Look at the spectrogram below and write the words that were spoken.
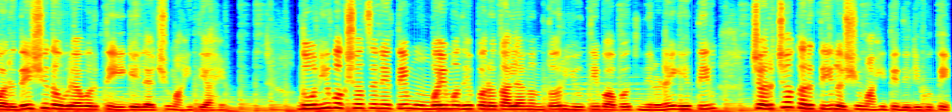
परदेशी दौऱ्यावरती गेल्याची माहिती आहे. दोन्ही पक्षाचे नेते मुंबईमध्ये परत आल्यानंतर युतीबाबत निर्णय घेतील चर्चा करतील अशी माहिती दिली होती.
